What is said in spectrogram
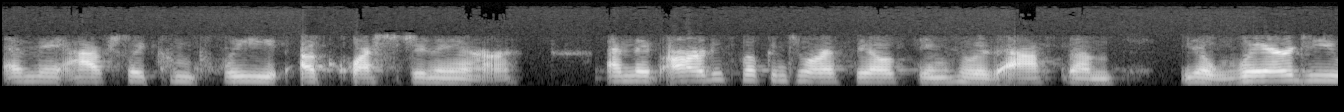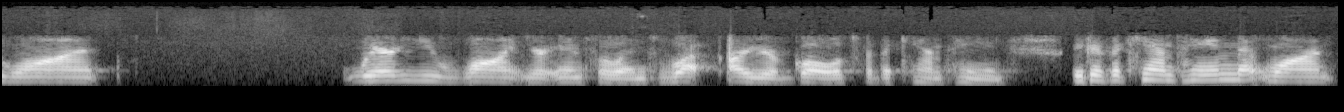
and they actually complete a questionnaire. And they've already spoken to our sales team who has asked them, you know, where do you want where do you want your influence? What are your goals for the campaign? Because a campaign that wants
